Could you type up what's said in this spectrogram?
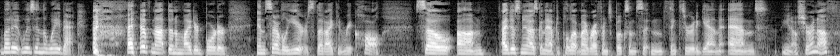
but it was in the way back. I have not done a mitered border in several years that I can recall. So um, I just knew I was going to have to pull out my reference books and sit and think through it again. And, you know, sure enough,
